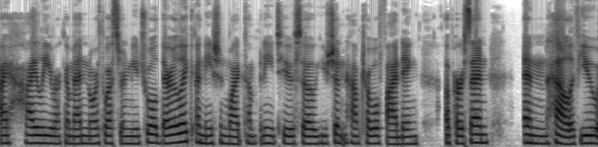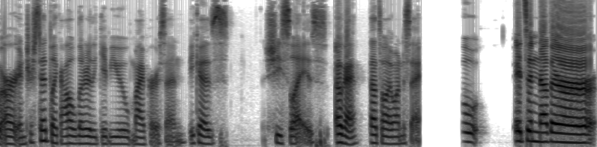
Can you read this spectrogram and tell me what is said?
I highly recommend Northwestern Mutual. They're like a nationwide company too, so you shouldn't have trouble finding a person. And hell, if you are interested, like I'll literally give you my person because she slays. Okay, that's all I wanted to say. So it's another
